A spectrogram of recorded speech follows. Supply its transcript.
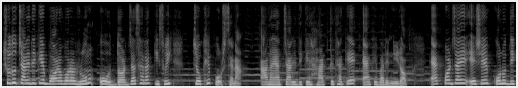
শুধু চারিদিকে বড় বড় রুম ও দরজা ছাড়া কিছুই চোখে পড়ছে না। আনায়া চারিদিকে হাঁটতে থাকে একেবারে নীরব। এক পর্যায়ে এসে কোনো দিক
